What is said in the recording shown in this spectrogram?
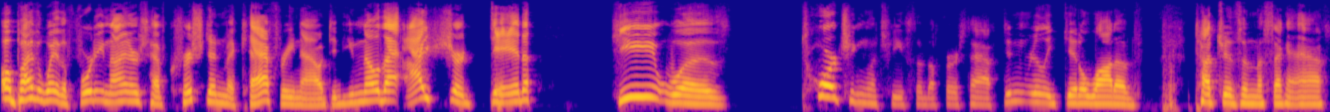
Oh, by the way, the 49ers have Christian McCaffrey now. Did you know that? I sure did. He was torching the Chiefs in the first half. Didn't really get a lot of touches in the second half,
